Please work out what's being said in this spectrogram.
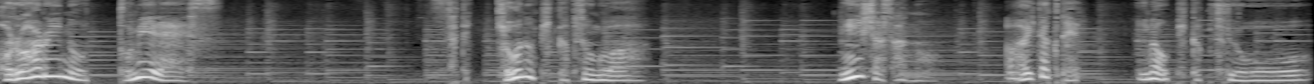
ハロハロイのトミエです。さて、今日のピックアップソングは、ミーシャさんの会いたくて今をピックアップするよ。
